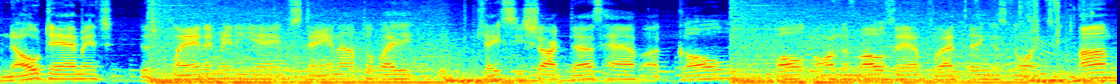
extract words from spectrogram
No damage. Just playing the mini game, staying out the way. KC Shark does have a gold bolt on the Mozam, so that thing is going to hum.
